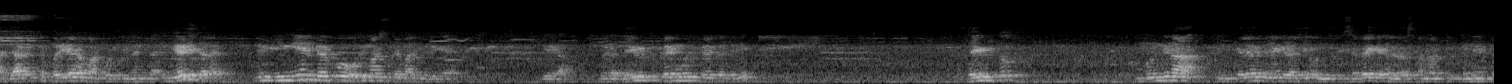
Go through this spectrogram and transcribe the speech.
ಆ ಜಾಗಕ್ಕೆ ಪರಿಹಾರ ಮಾಡ್ಕೊಡ್ತೀವಿ ಅಂತ ಹೇಳಿದ್ದಾರೆ. ನಿಮ್ಗೆ ಇನ್ನೇನ್ ಬೇಕು ಸುಳೆ ಮಾಲೀಕರಿಗೆ ಬೇಡ ಬೇಡ. ದಯವಿಟ್ಟು ಕೈ ಮುಗಿದು ಕೇಳ್ಕೊತೀನಿ. ದಯವಿಟ್ಟು ಮುಂದಿನ ಕೆಲವೇ ದಿನಗಳಲ್ಲಿ ಒಂದು ಸಭೆಗೆ ವ್ಯವಸ್ಥೆ ಮಾಡ್ತೀವಿ ಅಂತ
